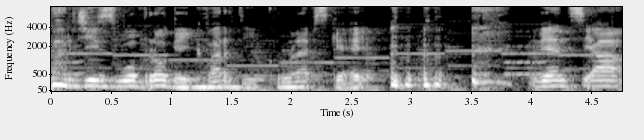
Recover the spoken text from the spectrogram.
bardziej złowrogiej gwardii królewskiej. Więc ja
